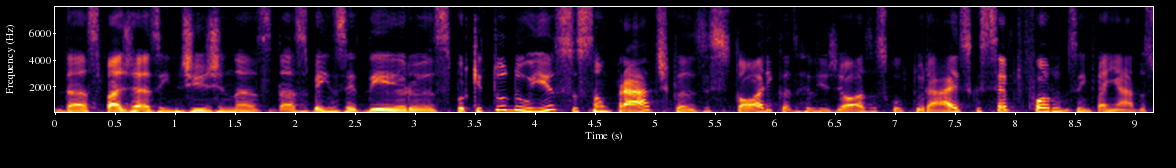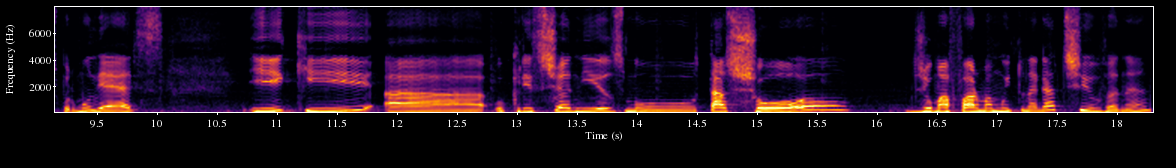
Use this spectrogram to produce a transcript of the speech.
das pajés indígenas, das benzedeiras, porque tudo isso são práticas históricas, religiosas, culturais que sempre foram desempenhadas por mulheres e que ah, o cristianismo taxou de uma forma muito negativa, né?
